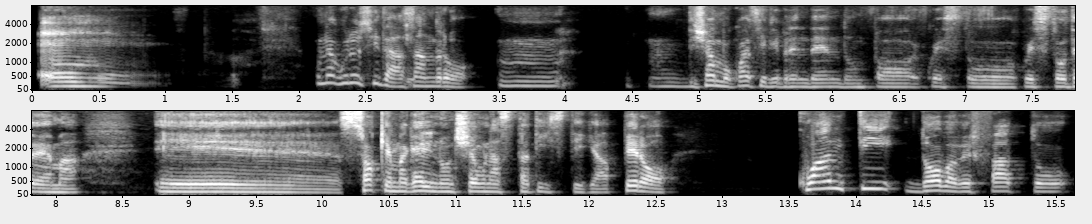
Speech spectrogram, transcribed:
E... Una curiosità, Sandro, mh, mm, diciamo quasi riprendendo un po' questo, questo tema. E so che magari non c'è una statistica, però quanti dopo aver fatto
